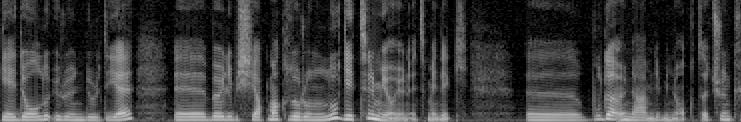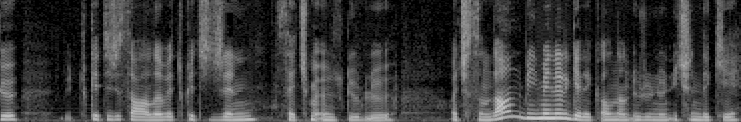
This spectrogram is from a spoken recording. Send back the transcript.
GDO'lu üründür diye e, böyle bir şey yapmak zorunluluğu getirmiyor yönetmelik. E, bu da önemli bir nokta. Çünkü tüketici sağlığı ve tüketicilerin seçme özgürlüğü açısından bilmeleri gerek alınan ürünün içindeki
